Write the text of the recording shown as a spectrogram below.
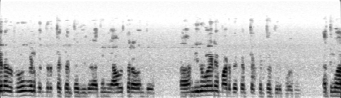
ಏನಾದರೂ ರೋಗಗಳು ಬಂದಿರತಕ್ಕಂಥದ್ದು ಇದ್ರೆ ಅದನ್ನು ಯಾವ ಥರ ಒಂದು ನಿರ್ವಹಣೆ ಮಾಡ್ಬೇಕಂತಕ್ಕಂಥದ್ದು ಇರ್ಬೋದು, ಅಥವಾ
